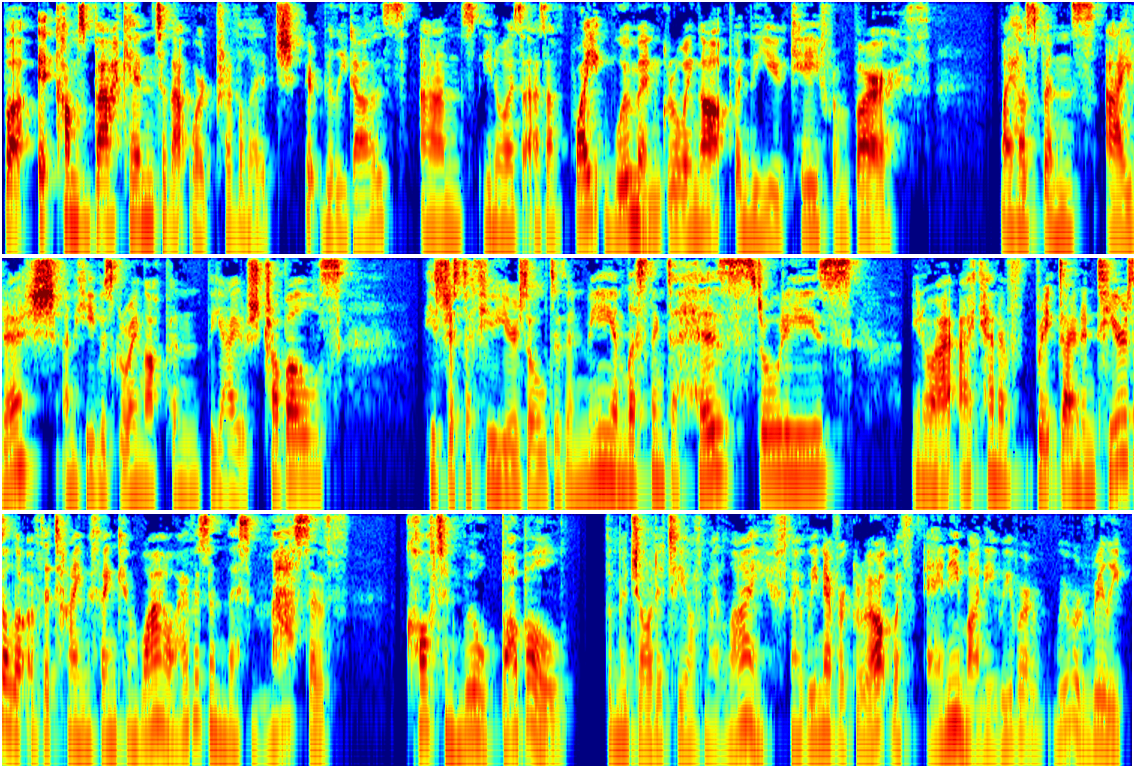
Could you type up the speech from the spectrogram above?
But it comes back into that word privilege. It really does. And, you know, as, as a white woman growing up in the UK from birth, my husband's Irish and he was growing up in the Irish Troubles. He's just a few years older than me. And listening to his stories, you know, I, I kind of break down in tears a lot of the time thinking, wow, I was in this massive cotton wool bubble the majority of my life. Now we never grew up with any money. We were we were really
